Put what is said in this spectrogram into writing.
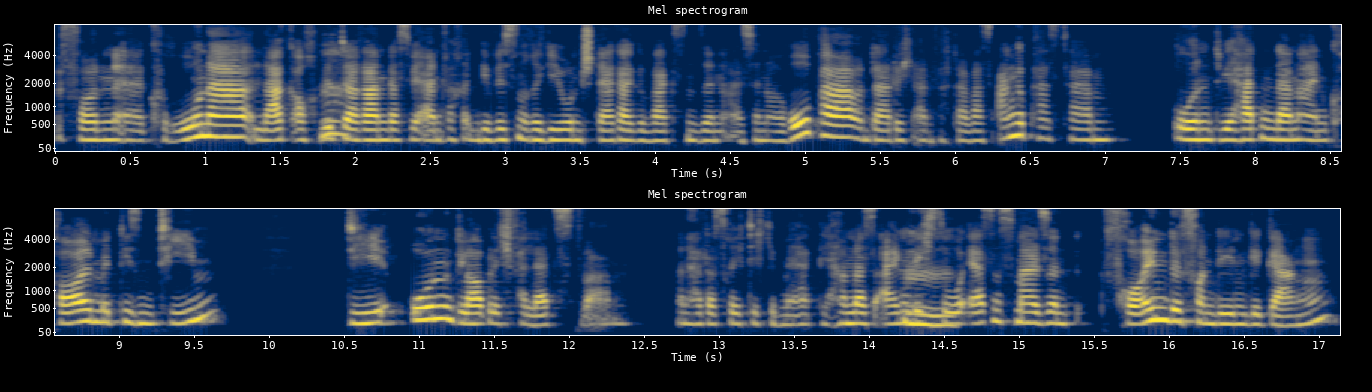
von äh, Corona lag auch mit daran, dass wir einfach in gewissen Regionen stärker gewachsen sind als in Europa und dadurch einfach da was angepasst haben. Und wir hatten dann einen Call mit diesem Team, die unglaublich verletzt waren. Man hat das richtig gemerkt. Die haben das eigentlich mhm. so, erstens mal sind Freunde von denen gegangen,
